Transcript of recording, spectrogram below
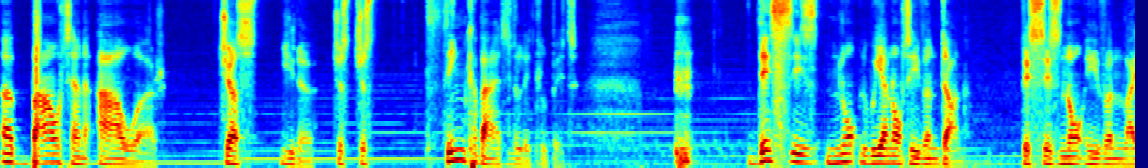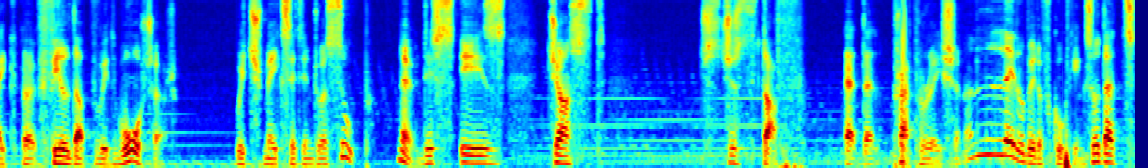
about an hour. Just you know, just just think about it a little bit. this is not. We are not even done this is not even like uh, filled up with water, which makes it into a soup. No, this is just just, just stuff at that preparation, a little bit of cooking. So that's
